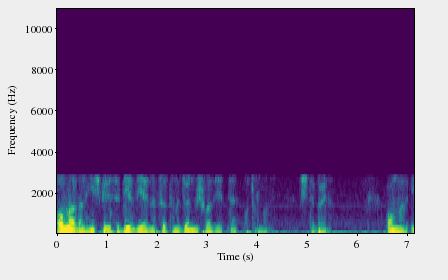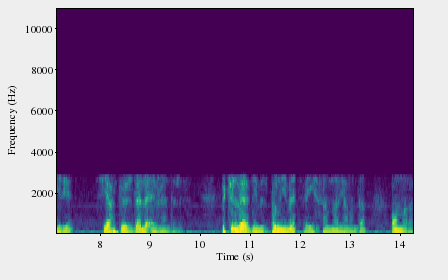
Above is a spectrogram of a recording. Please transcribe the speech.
Onlardan hiçbirisi bir diğerine sırtını dönmüş vaziyette oturmaz. İşte böyle. Onlar iri, siyah gözlerle evlendiririz. Bütün verdiğimiz bu nimet ve ihsanlar yanında onlara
